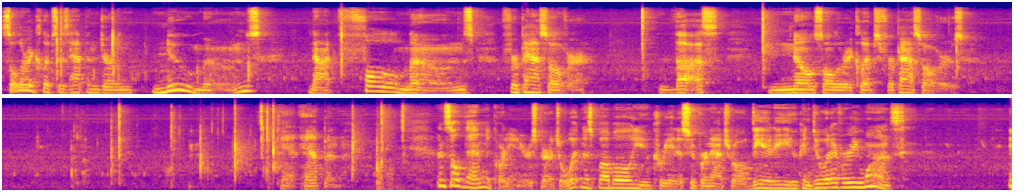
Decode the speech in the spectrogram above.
Solar eclipses happen during new moons, not full moons, for Passover. Thus, no solar eclipse for Passovers. Can't happen. And so then, according to your spiritual witness bubble, you create a supernatural deity who can do whatever he wants.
